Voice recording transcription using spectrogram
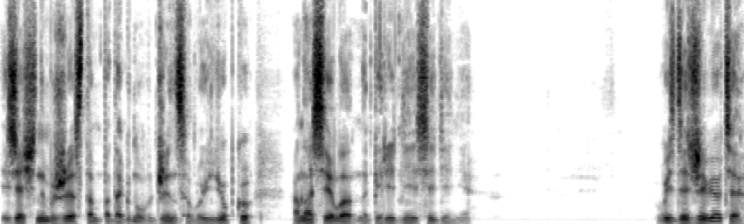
Изящным жестом подогнув джинсовую юбку, она села на переднее сиденье. «Вы здесь живете?»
